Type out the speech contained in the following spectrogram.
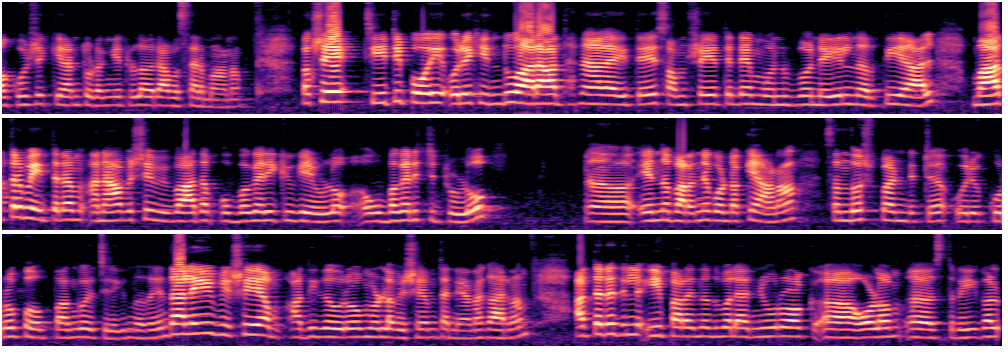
ആഘോഷിക്കാൻ തുടങ്ങിയിട്ടുള്ള ഒരു അവസരമാണ്. പക്ഷേ ചീറ്റിപ്പോയി ഒരു ഹിന്ദു ആരാധനാലയത്തെ സംശയത്തിന്റെ മുൻമുനയിൽ നിർത്തിയാൽ മാത്രമേ ഇത്തരം അനാവശ്യ വിവാദം ഉപകരിക്കുകയുള്ളൂ ഉപകരിച്ചിട്ടുള്ളൂ. എന്ന് പറഞ്ഞുകൊണ്ടൊക്കെയാണ് സന്തോഷ് പണ്ഡിറ്റ് ഒരു കുറിപ്പ് പങ്കുവച്ചിരിക്കുന്നത്. എന്തായാലും ഈ വിഷയം അതിഗൗരവമുള്ള വിഷയം തന്നെയാണ്. കാരണം അത്തരത്തിൽ ഈ പറയുന്നത് പോലെ അഞ്ഞൂറോ ഓളം സ്ത്രീകൾ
